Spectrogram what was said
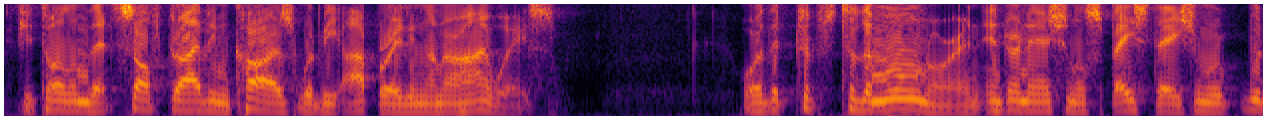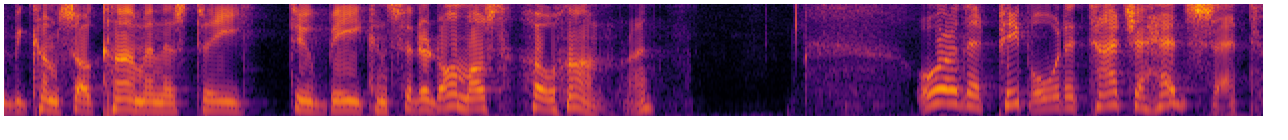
if you told them that self driving cars would be operating on our highways. Or that trips to the moon or an international space station would become so common as to, to be considered almost ho hum, right? Or that people would attach a headset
